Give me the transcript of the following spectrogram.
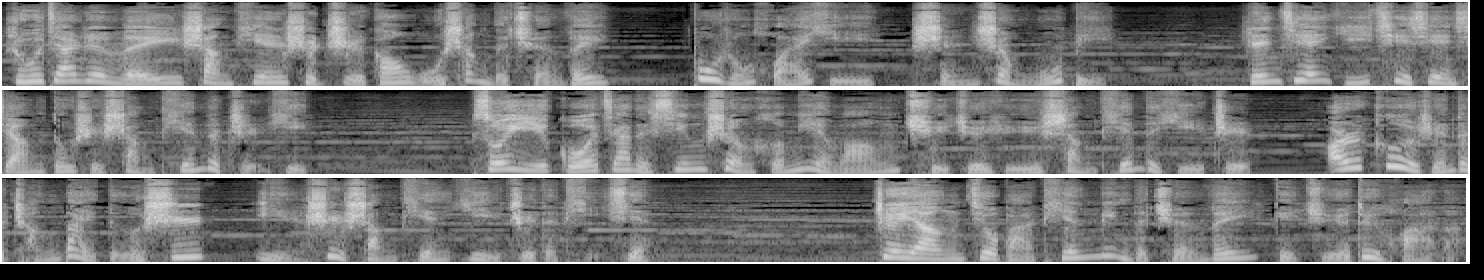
儒家认为，上天是至高无上的权威，不容怀疑，神圣无比。人间一切现象都是上天的旨意，所以国家的兴盛和灭亡取决于上天的意志。而个人的成败得失也是上天意志的体现，这样就把天命的权威给绝对化了。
